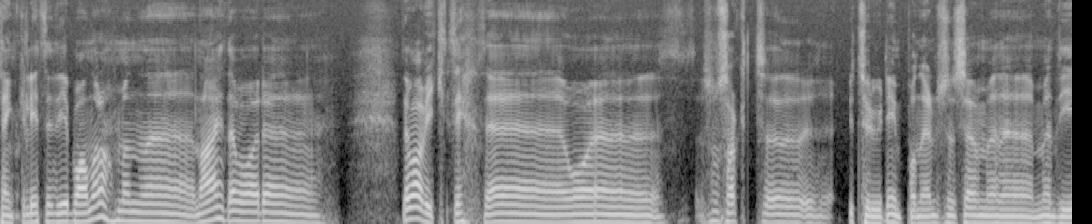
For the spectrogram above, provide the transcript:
tenker litt i de baner, da. Men nei, det var det var viktig. Det, og eh, som sagt, eh, utrolig imponerende, syns jeg, med, med de,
